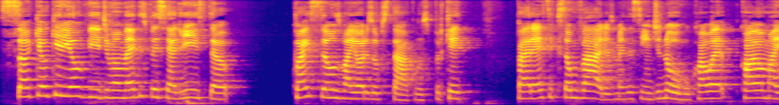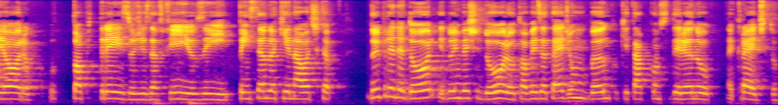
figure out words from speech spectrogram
só que eu queria ouvir de uma mega especialista quais são os maiores obstáculos, porque parece que são vários, mas assim, de novo, qual é, qual é o maior, o, o top 3 dos desafios e pensando aqui na ótica do empreendedor e do investidor, ou talvez até de um banco que está considerando né, crédito.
